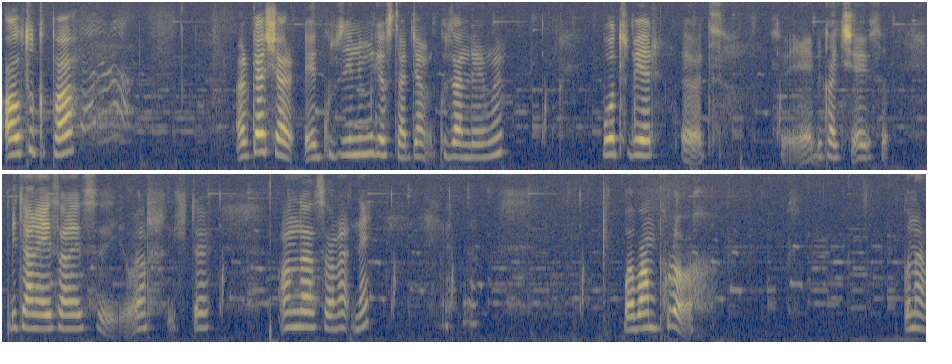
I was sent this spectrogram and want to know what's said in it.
altı kupa. Arkadaşlar e, kuzenimi göstereceğim. Kuzenlerimi. Bot 1. Evet. Şöyle birkaç şey Bir tane efsanesi var işte. Ondan sonra ne? Babam pro. Buna.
